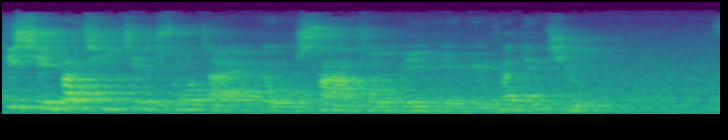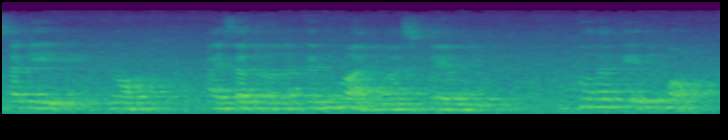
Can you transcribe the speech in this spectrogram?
伫新北市这个所在，有三座的能源發電廠。さっきの挨拶の中にもありましたようにここだけでも、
